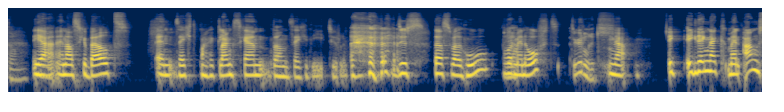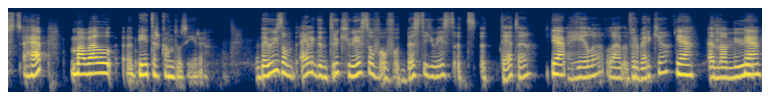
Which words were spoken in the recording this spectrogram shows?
dan. ja, en als je belt en zegt, mag ik langs gaan, dan zeggen die, tuurlijk. dus dat is wel goed voor Ja. mijn hoofd. Tuurlijk. Ja. Ik, ik denk dat ik mijn angst heb, maar wel eh, beter kan doseren. Bij u is dan eigenlijk de truc geweest, of, of het beste geweest, het, het tijd, hè? Ja, Helen, laten verwerken. ja, En dan nu ja.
